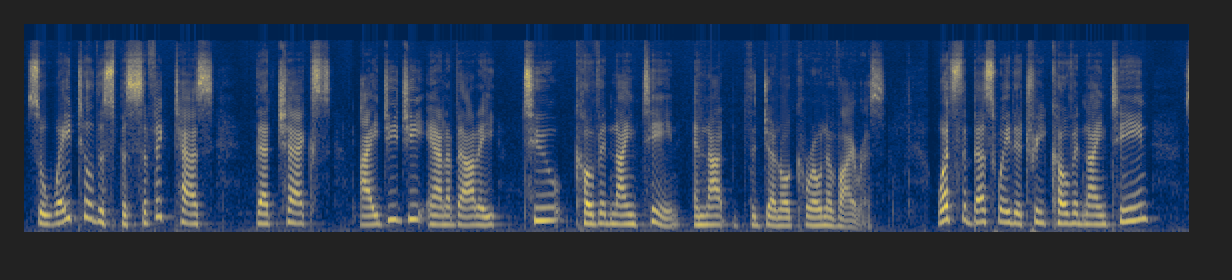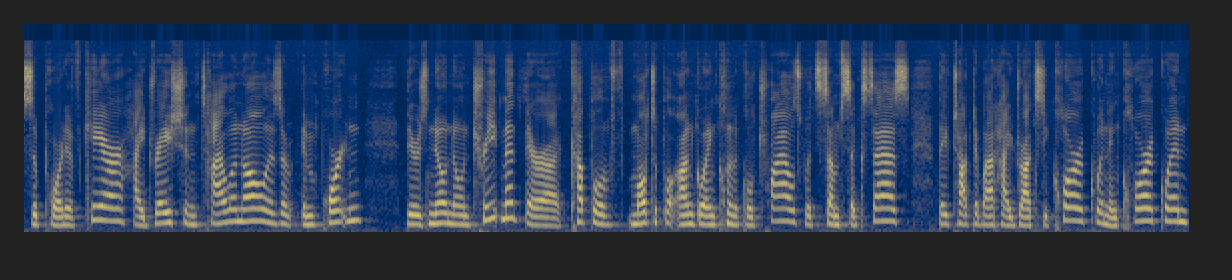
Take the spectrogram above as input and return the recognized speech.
So wait till the specific test that checks IgG antibody to COVID 19 and not the general coronavirus. What's the best way to treat COVID 19? Supportive care, hydration, Tylenol is important. There's no known treatment. There are a couple of multiple ongoing clinical trials with some success. They've talked about hydroxychloroquine and chloroquine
